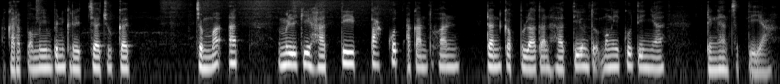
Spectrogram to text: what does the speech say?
Agar pemimpin gereja juga jemaat memiliki hati takut akan Tuhan dan kebulatan hati untuk mengikutinya dengan setia.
